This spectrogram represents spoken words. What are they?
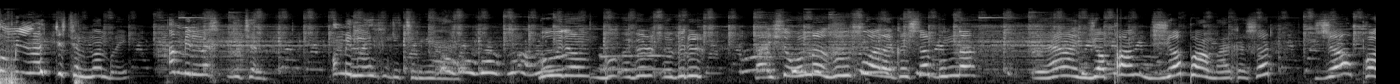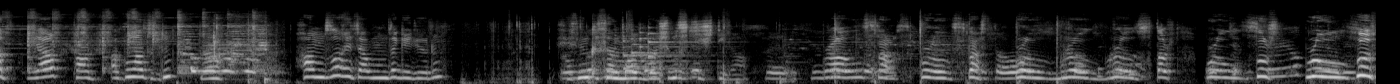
10 bin like geçelim lan burayı. 10 bin like geçelim. 10 bin like geçelim yani. Bu video bu öbür öbürü ya işte onda lolsu var arkadaşlar. Bunda e, hemen Japan Japan arkadaşlar. Japan Japan aklımda tuttum. Ha. Hamza hesabımıza geliyorum. Sesini kısalım abi başımız şişti ya. Brawl Stars, Brawl Stars, Brawl, Brawl, Brawl Stars, Brawl Stars, Brawl Stars,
